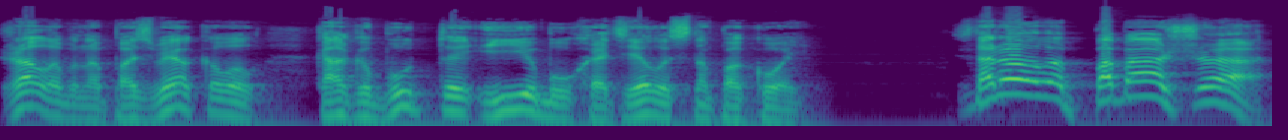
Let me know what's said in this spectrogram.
жалобно позвякивал, как будто и ему хотелось на покой. «Здорово, папаша!»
